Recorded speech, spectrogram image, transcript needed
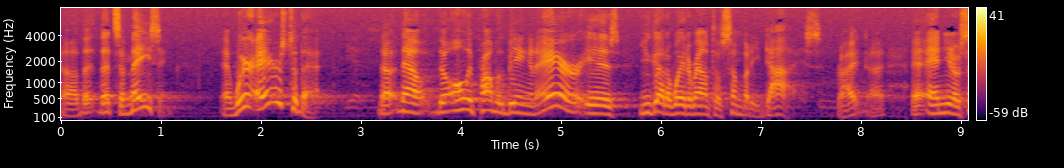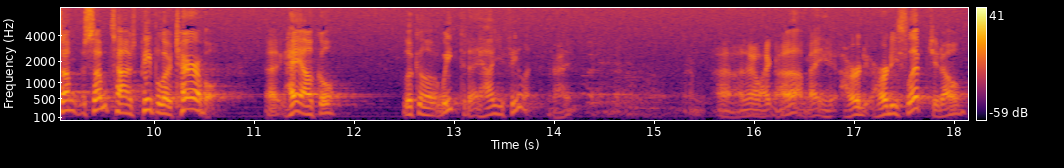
Uh, that, that's amazing. And we're heirs to that. Now, now, the only problem with being an heir is you got to wait around until somebody dies, right? Uh, and, you know, some, sometimes people are terrible. Uh, hey, uncle, looking a little weak today. How you feeling, right? Uh, they're like, oh, man, heard, heard he slipped, you know.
